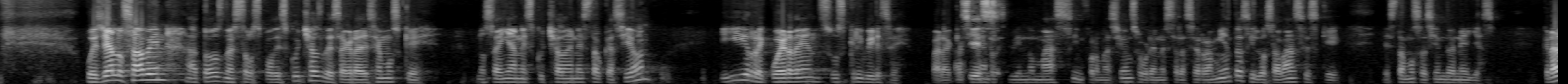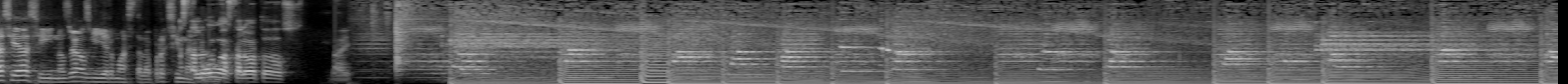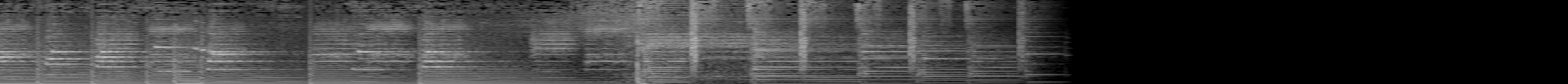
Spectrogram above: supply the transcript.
pues ya lo saben, a todos nuestros podescuchas les agradecemos que nos hayan escuchado en esta ocasión y recuerden suscribirse para que sigan recibiendo más información sobre nuestras herramientas y los avances que estamos haciendo en ellas. Gracias y nos vemos, Guillermo. Hasta la próxima. Hasta luego, hasta luego a todos. Bye.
